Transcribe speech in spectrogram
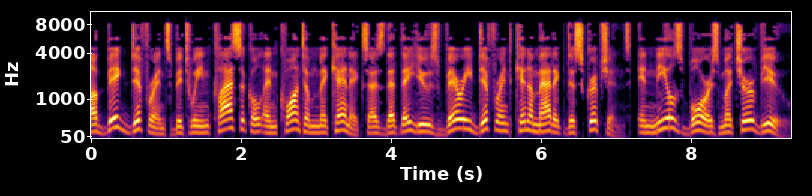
A big difference between classical and quantum mechanics is that they use very different kinematic descriptions. In Niels Bohr's mature view,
